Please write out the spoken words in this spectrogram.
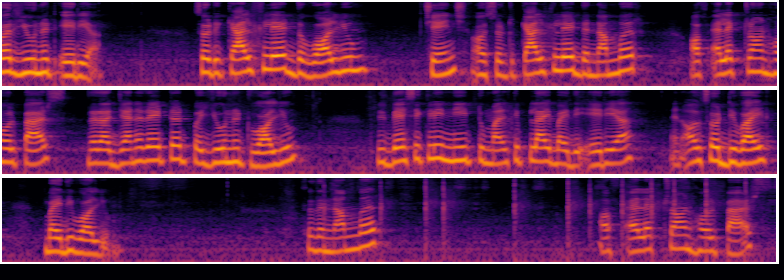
per unit area. So, to calculate the volume change or so to calculate the number of electron hole pairs that are generated per unit volume we basically need to multiply by the area and also divide by the volume. So, the number of electron hole pairs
